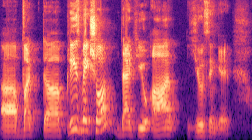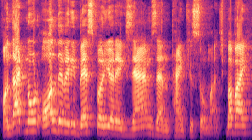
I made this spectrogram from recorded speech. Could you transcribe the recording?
uh, but uh, please make sure that you are using it. On that note, all the very best for your exams and thank you so much. Bye-bye.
